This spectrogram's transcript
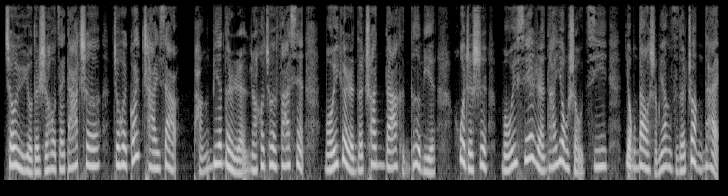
秋雨有的时候在搭车，就会观察一下旁边的人，然后就会发现某一个人的穿搭很特别。或者是某一些人他用手机用到什么样子的状态，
